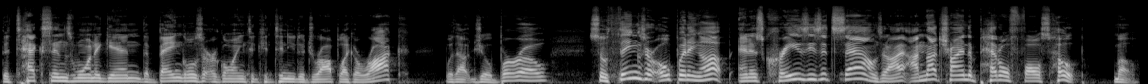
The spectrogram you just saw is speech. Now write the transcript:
The Texans won again. The Bengals are going to continue to drop like a rock without Joe Burrow. So things are opening up. And as crazy as it sounds, and I, am not trying to peddle false hope, Mo,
